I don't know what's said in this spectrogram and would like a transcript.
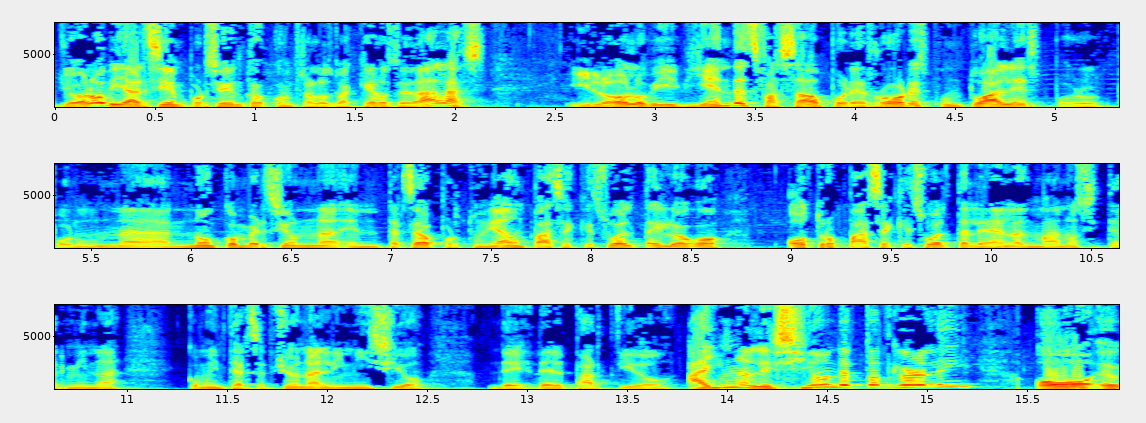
yo lo vi al 100% contra los Vaqueros de Dallas. Y luego lo vi bien desfasado por errores puntuales, por, por una no conversión en tercera oportunidad, un pase que suelta y luego otro pase que suelta, le dan las manos y termina como intercepción al inicio de- del partido. ¿Hay una lesión de Todd Gurley o eh,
